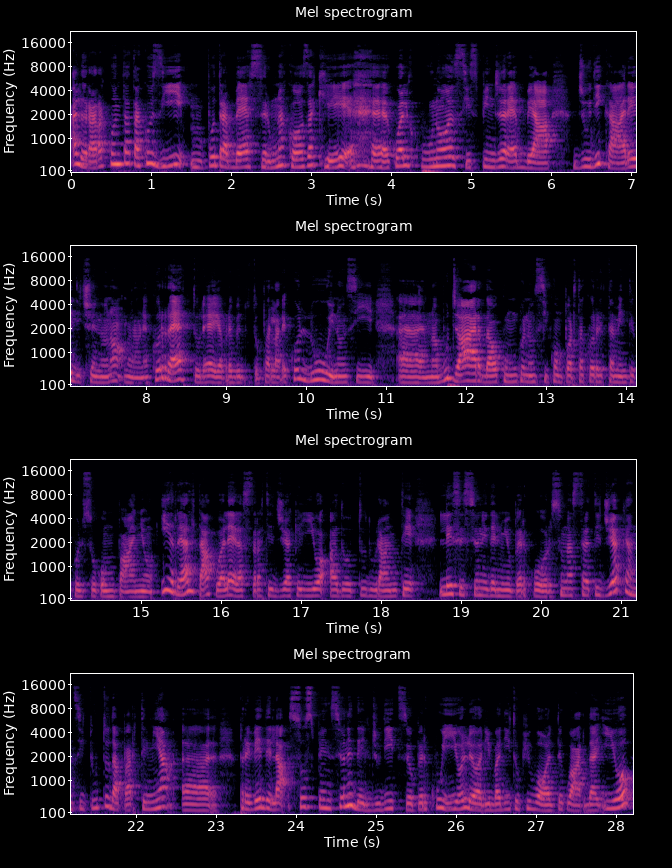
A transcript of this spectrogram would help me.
Allora, raccontata così mm, potrebbe essere una cosa che eh, qualcuno si spingerebbe a giudicare dicendo no, ma non è corretto, lei avrebbe dovuto parlare con lui, non si, eh, è una bugiarda o comunque non si comporta correttamente col suo compagno. In realtà qual è la strategia che io adotto durante le sessioni del mio percorso? Una strategia che anzitutto da parte mia eh, prevede la sospensione del giudizio, per cui io le ho ribadito più volte, guarda, io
